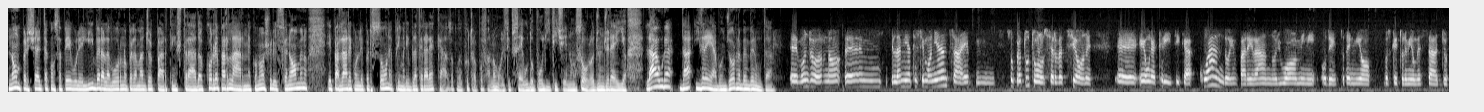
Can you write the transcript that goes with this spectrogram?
non per scelta consapevole e libera lavorano per la maggior parte in strada. Occorre parlarne, conoscere il fenomeno e parlare con le persone prima di blaterare a caso, come purtroppo fanno molti pseudopolitici e non solo, aggiungerei io. Laura da Ivrea, buongiorno e benvenuta. Eh, buongiorno, eh, la mia testimonianza è mh, mm, soprattutto un'osservazione eh, e una critica. Quando impareranno gli uomini, ho detto nel mio, ho scritto nel mio messaggio,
